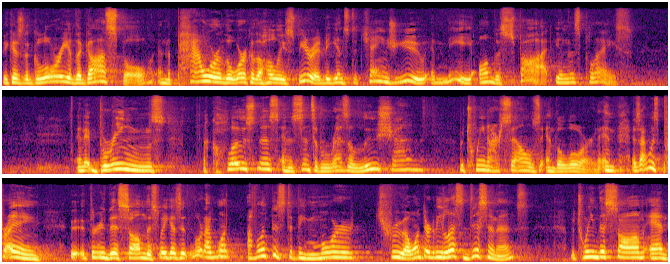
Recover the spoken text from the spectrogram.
Because the glory of the gospel and the power of the work of the Holy Spirit begins to change you and me on the spot in this place. And it brings a closeness and a sense of resolution between ourselves and the Lord. And as I was praying through this psalm this week, I said, Lord, I want, I want this to be more true. I want there to be less dissonance between this psalm and,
